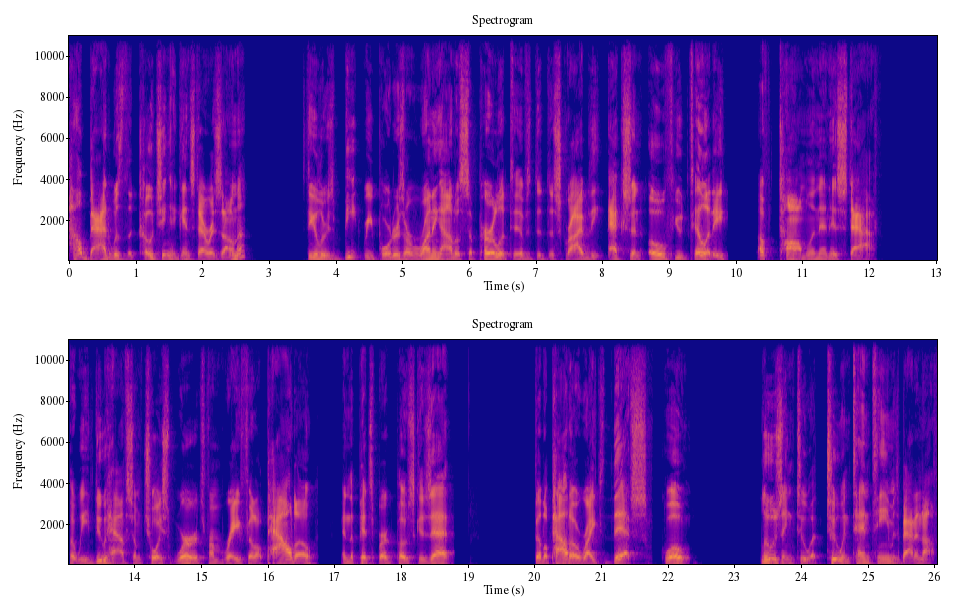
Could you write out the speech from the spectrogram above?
How bad was the coaching against Arizona? Steelers beat reporters are running out of superlatives to describe the X and O futility of Tomlin and his staff. But we do have some choice words from Ray Fittipaldo in the Pittsburgh Post Gazette. Fittipaldo writes this quote, losing to a 2 and 10 team is bad enough.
